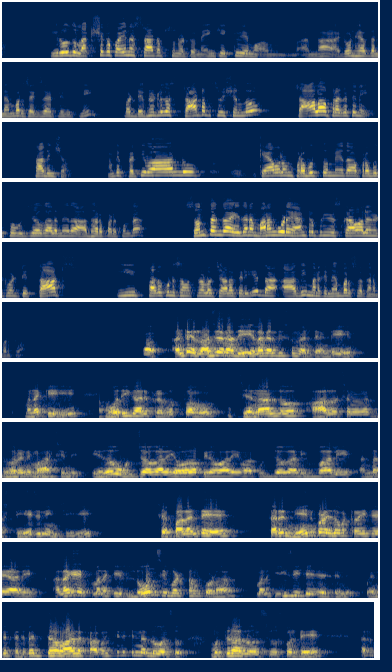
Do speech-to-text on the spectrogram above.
ఈరోజు లక్షకు పైన స్టార్టప్స్ ఉన్నట్టున్నాయి. ఇంకెక్కువేమో I don't have the numbers exactly with me but డెఫినెట్గా స్టార్టప్స్ విషయంలో చాలా ప్రగతిని సాధించాం. అంటే ప్రతి వాళ్ళు కేవలం ప్రభుత్వం మీద ప్రభుత్వ ఉద్యోగాల మీద ఆధారపడకుండా సొంతంగా ఏదైనా మనం కూడా ఎంటర్ప్రీనియర్స్ కావాలనేటువంటి థాట్స్ ఈ పదకొండు సంవత్సరాల్లో చాలా పెరిగి దా అది మనకి నెంబర్స్లో కనబడుతుంది. అంటే రాజు గారు అది ఎలా కనిపిస్తుంది అంటే అండి మనకి మోదీ గారి ప్రభుత్వము జనాల్లో ఆలోచన ధోరణి మార్చింది. ఏదో ఉద్యోగాలు ఎవరో పిలవాలి మాకు ఉద్యోగాలు ఇవ్వాలి అన్న స్టేజ్ నుంచి చెప్పాలంటే సరే నేను కూడా ఏదో ఒకటి ట్రై చేయాలి. అలాగే మనకి లోన్స్ ఇవ్వడం కూడా మనకి ఈజీ చేసేసింది. అంటే పెద్ద పెద్ద వాళ్ళకి కాకుండా చిన్న చిన్న లోన్స్ ముద్రా లోన్స్ చూసుకుంటే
